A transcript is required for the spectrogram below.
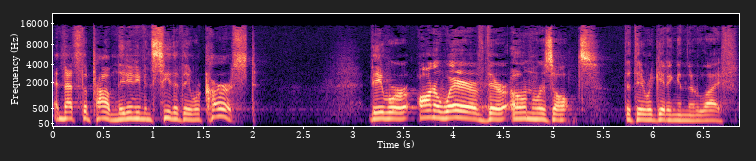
And that's the problem. They didn't even see that they were cursed, they were unaware of their own results that they were getting in their life.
